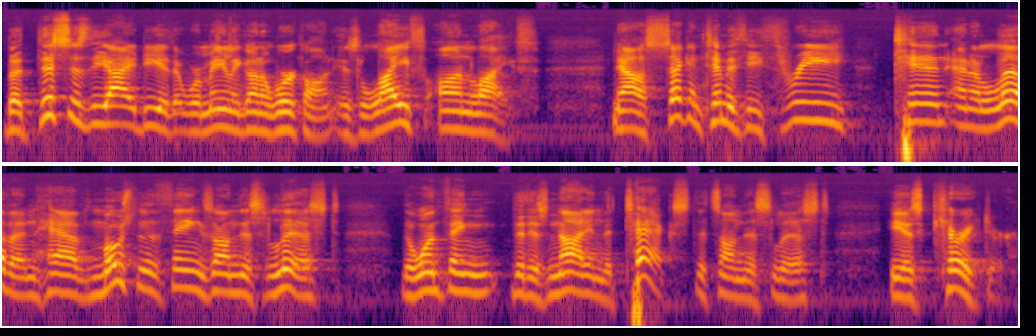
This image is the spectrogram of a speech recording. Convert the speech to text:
but this is the idea that we're mainly going to work on is life on life. Now, 2 Timothy 3 10 and 11 have most of the things on this list. The one thing that is not in the text that's on this list is character.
